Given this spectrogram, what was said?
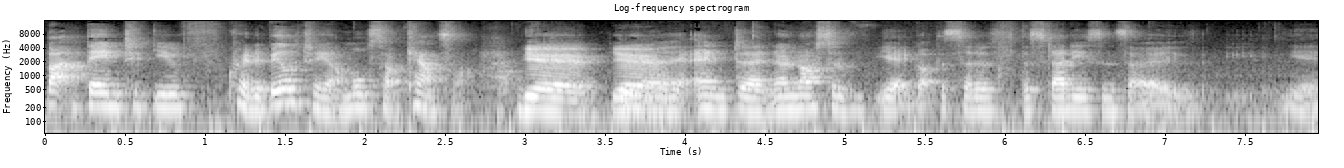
but then to give credibility, I'm also a counsellor. Yeah, you yeah. know, and uh, and I sort of yeah got the sort of the studies, and so yeah,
